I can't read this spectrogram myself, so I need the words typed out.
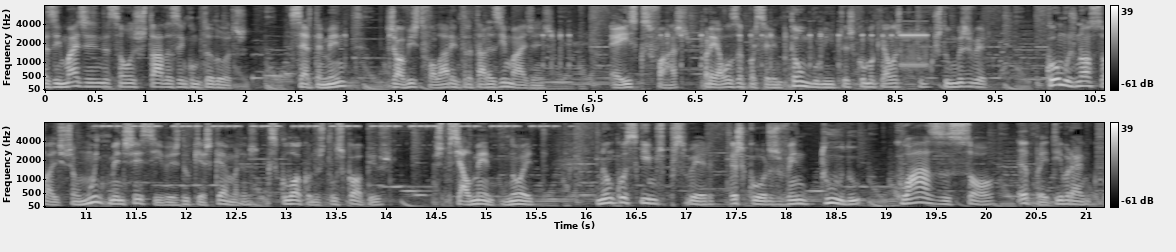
as imagens ainda são ajustadas em computadores. Certamente já ouviste falar em tratar as imagens. É isso que se faz para elas aparecerem tão bonitas como aquelas que tu costumas ver. Como os nossos olhos são muito menos sensíveis do que as câmaras que se colocam nos telescópios, especialmente de noite, não conseguimos perceber as cores vendo tudo quase só a preto e branco.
